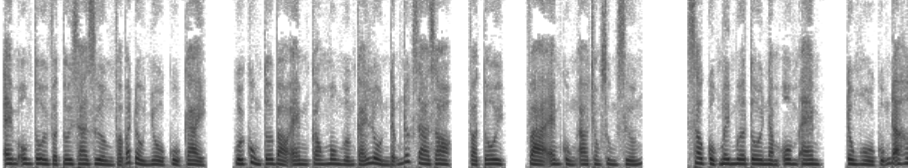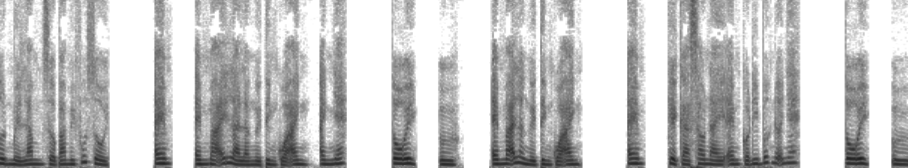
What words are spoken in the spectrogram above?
em ôm tôi và tôi ra giường và bắt đầu nhổ củ cải, cuối cùng tôi bảo em cong mông hướng cái lồn đẫm nước ra do, và tôi, và em cùng ao trong sung sướng. Sau cuộc mây mưa tôi nằm ôm em, đồng hồ cũng đã hơn 15 giờ 30 phút rồi. Em, em mãi là là người tình của anh, anh nhé. Tôi, ừ, em mãi là người tình của anh. Em, kể cả sau này em có đi bước nữa nhé. Tôi, ừ,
